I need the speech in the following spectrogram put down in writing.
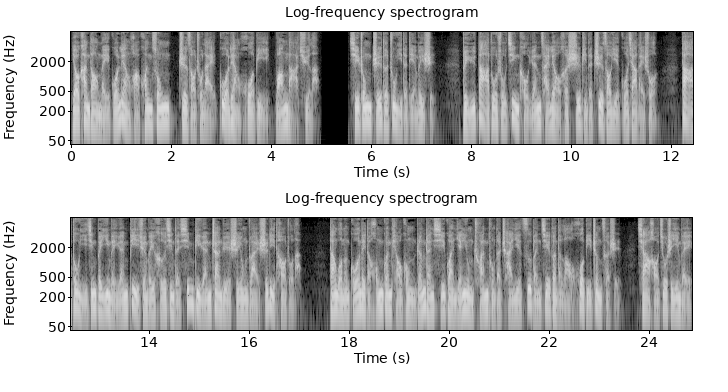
要看到美国量化宽松制造出来过量货币往哪去了。其中值得注意的点位是，对于大多数进口原材料和食品的制造业国家来说，大都已经被以美元币权为核心的新币元战略使用软实力套住了。当我们国内的宏观调控仍然习惯沿用传统的产业资本阶段的老货币政策时，恰好就是因为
